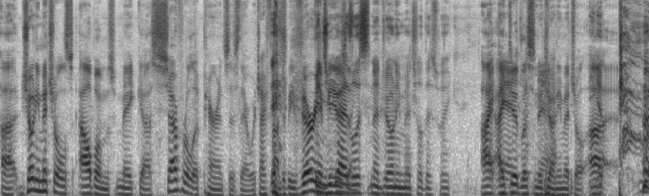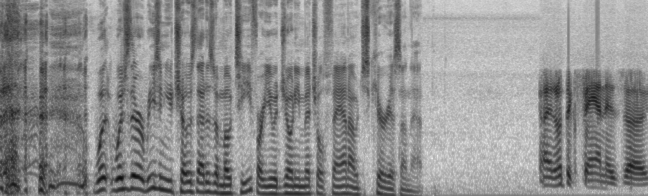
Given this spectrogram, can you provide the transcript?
Uh, Joni Mitchell's albums make uh, several appearances there, which I found to be very Did amusing. you guys listen to Joni Mitchell this week? I, I, did, did listen to yeah. Joni Mitchell. Uh, was, was there a reason you chose that as a motif? Are you a Joni Mitchell fan? I'm just curious on that. I don't think fan is a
